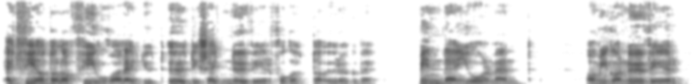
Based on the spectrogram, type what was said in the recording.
egy fiatalabb fiúval együtt őt is egy nővér fogadta örökbe. Minden jól ment, amíg a nővér,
